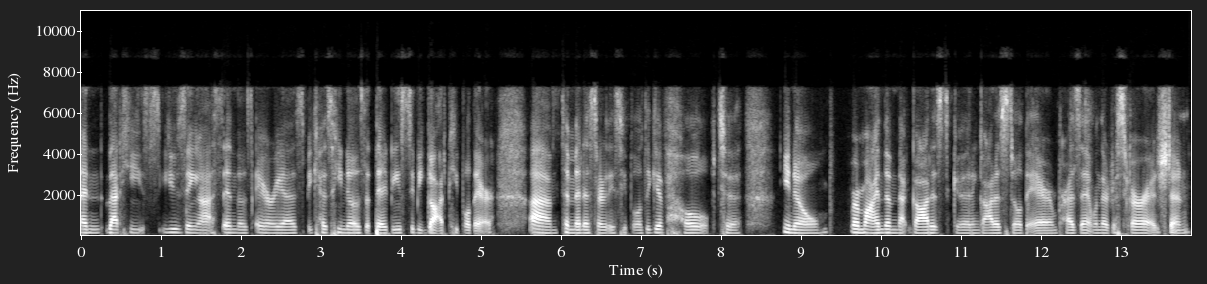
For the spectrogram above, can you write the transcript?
and that He's using us in those areas because He knows that there needs to be God people there um, to minister to these people, to give hope, to, you know, remind them that God is good and God is still there and present when they're discouraged and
